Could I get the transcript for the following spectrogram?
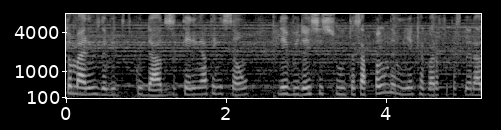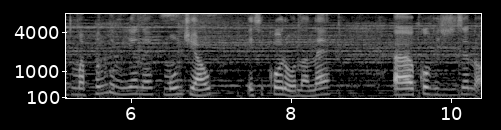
tomarem os devidos cuidados e terem atenção devido a esse surto, essa pandemia, que agora foi considerada uma pandemia né, mundial, esse corona, né? Uh, Covid-19.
